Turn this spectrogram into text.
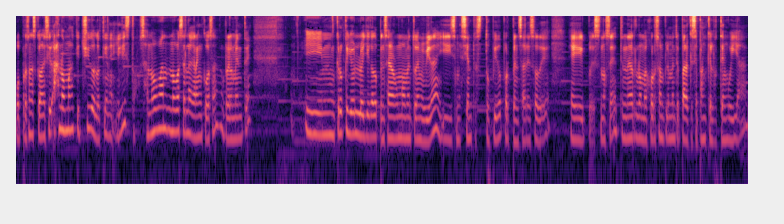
O personas que van a decir, ah, no más, qué chido lo tiene. Y listo. O sea, no, van, no va a ser la gran cosa realmente. Y mm, creo que yo lo he llegado a pensar en algún momento de mi vida y me siento estúpido por pensar eso de, eh, pues no sé, tener lo mejor simplemente para que sepan que lo tengo y ya.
